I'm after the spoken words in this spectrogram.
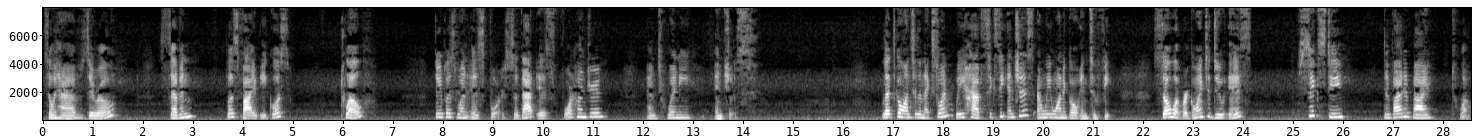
So we have 0, 7 plus 5 equals 12. 3 plus 1 is 4. So that is 420 inches. Let's go on to the next one. We have 60 inches and we want to go into feet. So what we're going to do is 60 divided by 12.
